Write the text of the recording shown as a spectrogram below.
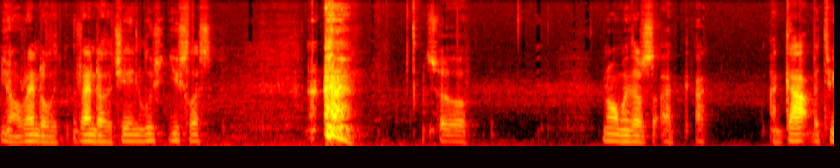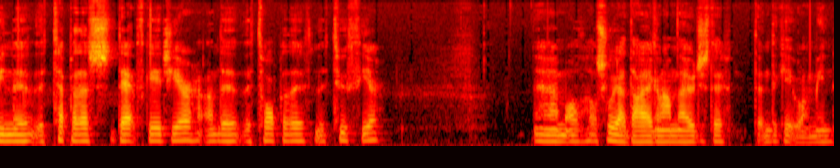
you know render the, render the chain loose, useless. So normally there's a, a a gap between the, the tip of this depth gauge here and the, the top of the, the tooth here. Um, I'll, I'll show you a diagram now just to, to indicate what I mean.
